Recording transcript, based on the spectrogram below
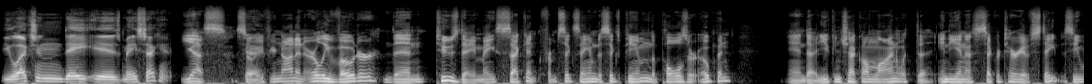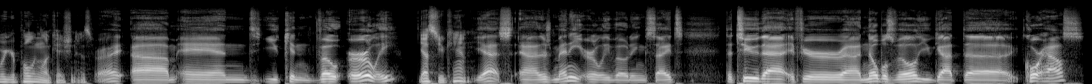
the election date is May second. yes, so Okay. if you're not an early voter, then Tuesday, May 2nd, from 6 a.m. to 6 p.m., the polls are open. And uh, you can check online with the Indiana Secretary of State to see where your polling location is. Right, um, and you can vote early. Yes, you can. Yes, uh, there's many early voting sites. The two that, if you're uh, Noblesville, you got the courthouse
